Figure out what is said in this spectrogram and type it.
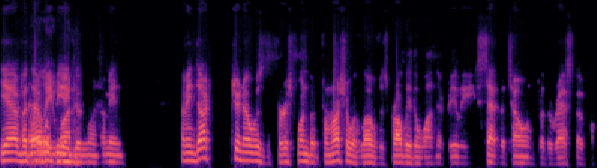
Yeah, but that would be one. a good one. I mean, I mean, Doctor No was the first one, but From Russia with Love was probably the one that really set the tone for the rest of them.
